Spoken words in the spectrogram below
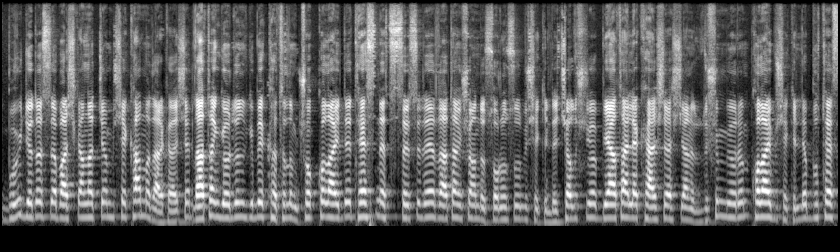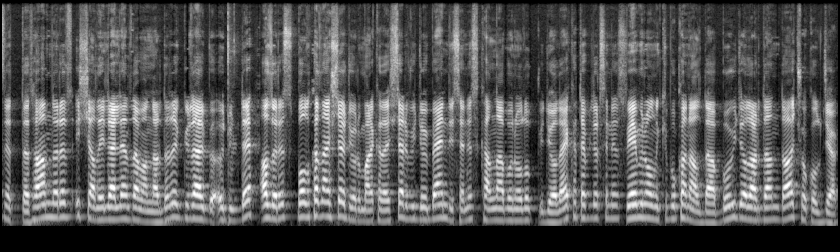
Bu videoda size başka anlatacağım bir şey kalmadı arkadaşlar. Zaten gördüğünüz gibi katılım çok kolaydı. Testnet sitesi de zaten şu anda sorunsuz bir şekilde çalışıyor. Bir hatayla karşılaşacağınızı düşünmüyorum. Kolay bir şekilde bu testneti de tamamlarız. İnşallah ilerleyen zamanlarda da güzel bir ödül de alırız. Bol kazançlar diyorum arkadaşlar. Videoyu beğendiyseniz kanala abone olup video like atabilirsiniz. Ve emin olun ki bu kanalda bu videolardan daha çok olacak.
